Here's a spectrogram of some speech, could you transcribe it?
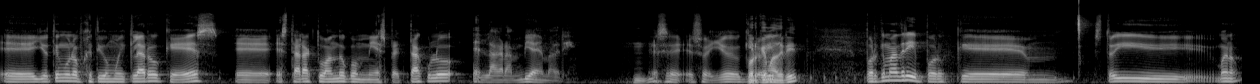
Eh, yo tengo un objetivo muy claro que es eh, estar actuando con mi espectáculo en la Gran Vía de Madrid. Uh -huh. Ese, eso, yo ¿Por qué ir. Madrid? ¿Por qué Madrid? Porque mm, estoy, bueno,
